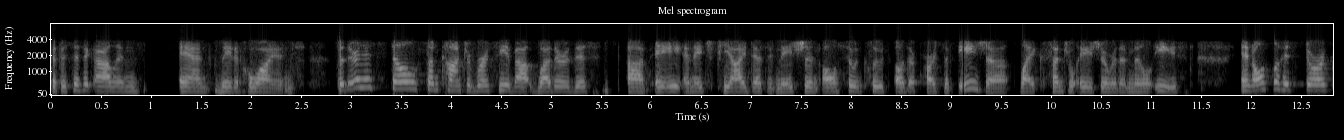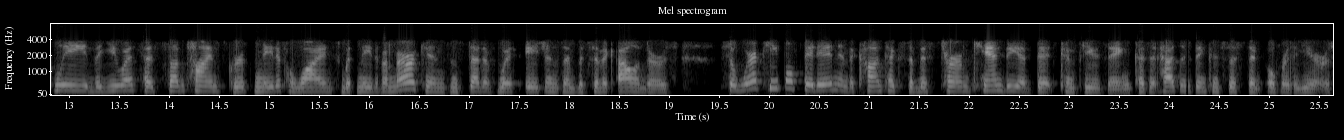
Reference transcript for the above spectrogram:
the Pacific Islands, and Native Hawaiians. So there is still some controversy about whether this um, AANHPI designation also includes other parts of Asia, like Central Asia or the Middle East. And also historically, the U.S. has sometimes grouped Native Hawaiians with Native Americans instead of with Asians and Pacific Islanders. So where people fit in in the context of this term can be a bit confusing because it hasn't been consistent over the years.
